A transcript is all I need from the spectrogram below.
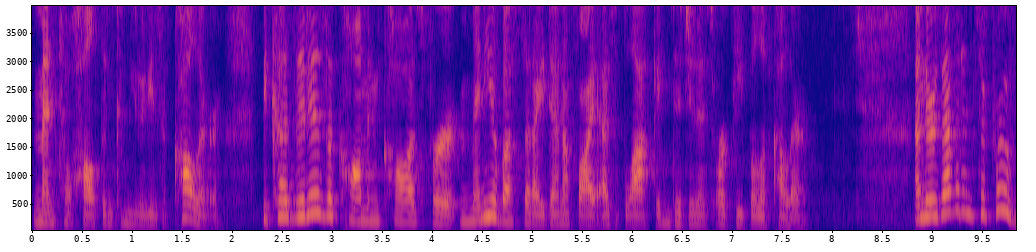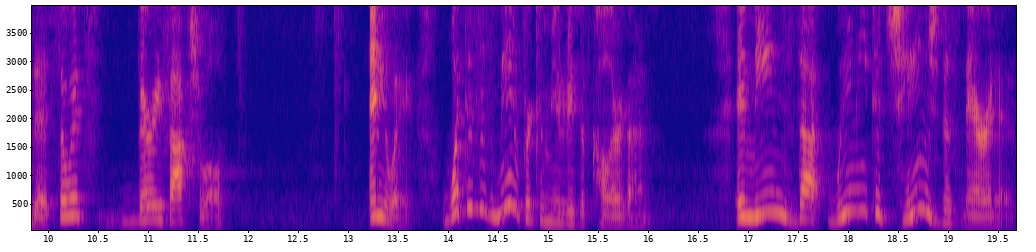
mental health in communities of color, because it is a common cause for many of us that identify as Black, Indigenous, or people of color. And there's evidence to prove this, so it's very factual. Anyway, what does this mean for communities of color then? It means that we need to change this narrative.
